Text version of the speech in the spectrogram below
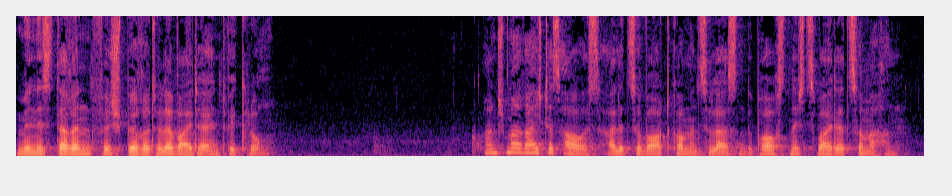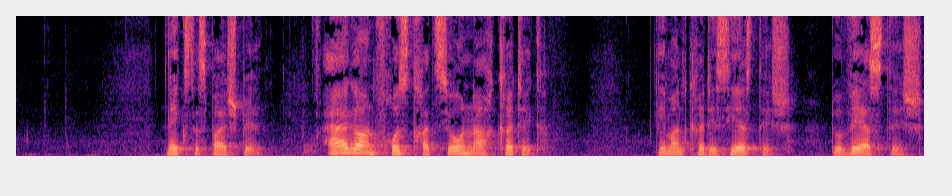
Ministerin für spirituelle Weiterentwicklung. Manchmal reicht es aus, alle zu Wort kommen zu lassen. Du brauchst nichts weiter zu machen. Nächstes Beispiel. Ärger und Frustration nach Kritik. Jemand kritisiert dich, du wehrst dich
